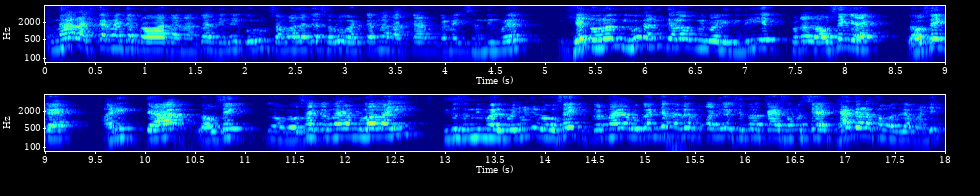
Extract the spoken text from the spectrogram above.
पुन्हा राजकारणाच्या प्रवाहात आणायचा जेणेकरून समाजाच्या सर्व घटकांना राजकारण करण्याची संधी मिळेल. हे धोरण घेऊन आम्ही त्याला उमेदवारी दिली. एक छोटा व्यावसायिक आहे व्यावसायिक आहे. आणि त्या व्यावसायिक व्यवसाय करणाऱ्या मुलालाही तिथं संधी मिळाली पाहिजे. म्हणजे व्यवसाय करणाऱ्या लोकांच्या नगरपालिका क्षेत्रात काय समस्या आहेत ह्या त्याला समजल्या पाहिजे.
